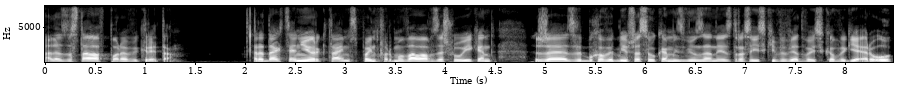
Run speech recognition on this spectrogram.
ale została w porę wykryta. Redakcja New York Times poinformowała w zeszły weekend, że z wybuchowymi przesyłkami związany jest rosyjski wywiad wojskowy GRU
